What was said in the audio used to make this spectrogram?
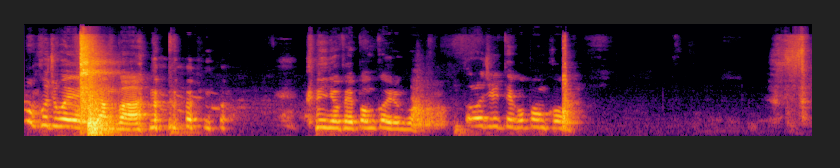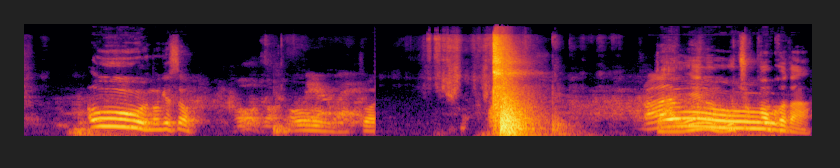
벙커 좋아해, 이 양반. 그린 옆에 벙커 이런 거. 떨어질 때고 벙커. 오, 넘겼어. 오, 좋아. 야 아유. 얘는 우측 벙커다.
